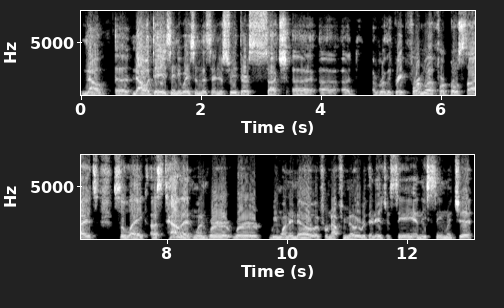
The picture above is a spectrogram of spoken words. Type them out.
now uh, nowadays anyways in this industry there's such a, a, a really great formula for both sides. So like us talent, when we're we're we want to know if we're not familiar with an agency and they seem legit,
